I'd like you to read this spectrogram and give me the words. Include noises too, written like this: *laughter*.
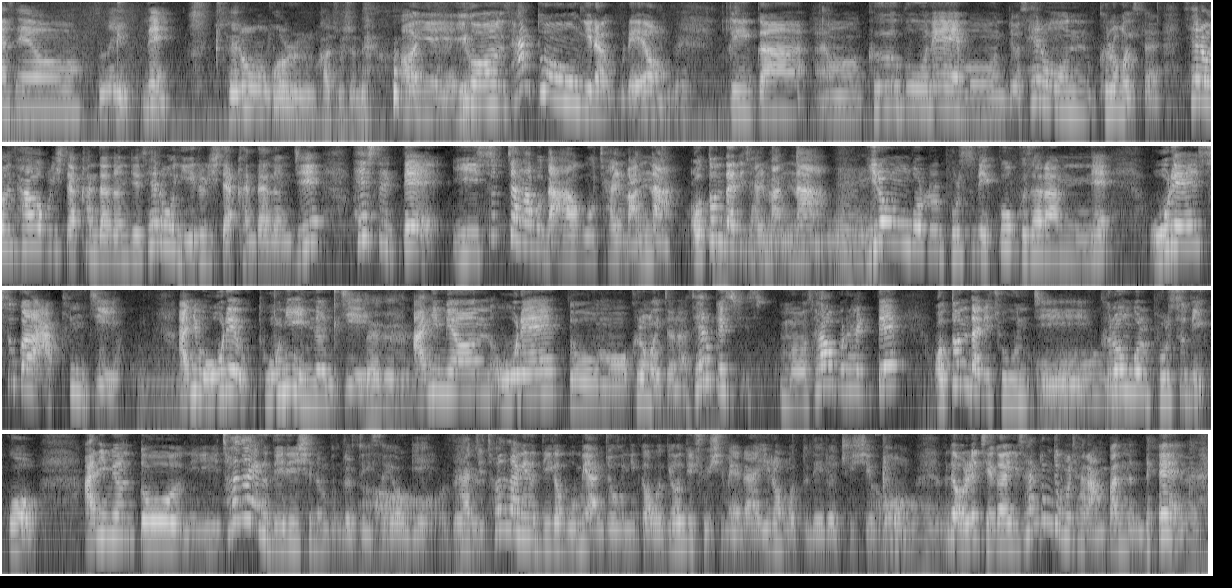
안녕하세요. 선생님 네. 새로운 걸 가져오셨네요. 어, 예, 예. 이건 *laughs* 산통이라고 그래요. 네. 그러니까 어, 그분의 뭐 이제 새로운 그런 거 있어요. 새로운 사업을 시작한다든지 새로운 일을 시작한다든지 했을 때 이 숫자하고 나하고 잘 맞나 어떤 달이 잘 맞나 음. 이런 거를 볼 수도 있고 그 사람의 올해 수가 아픈지 아니면 올해 돈이 있는지 네네네. 아니면 올해 또 뭐 그런 거 있잖아 새롭게 시- 뭐 사업을 할 때 어떤 달이 좋은지 오. 그런 걸 볼 수도 있고 아니면 또 이 천상에서 내리시는 분들도 있어 아, 요 여기. 사지 천상에서 네가 몸이 안 좋으니까 어디 어디 조심해라 이런 것도 내려주시고 오. 근데 원래 제가 이 산통점을 잘 안 봤는데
